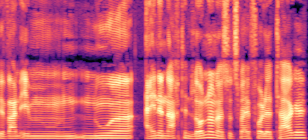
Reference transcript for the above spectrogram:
wir waren eben nur eine Nacht in London, also zwei volle Tage.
